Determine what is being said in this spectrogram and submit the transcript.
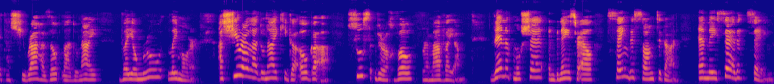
את השירה הזאת לאדוני, ויאמרו לאמור, השירה לאדוני כי גאו גאה, Sus v'rochvo Rama Vayam. Then Moshe and Bnei Israel sang this song to God, and they said, saying,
